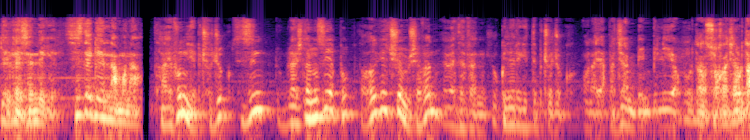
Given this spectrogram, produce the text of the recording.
Gel gel sen de gel. Siz de gelin amına. Tayfun diye bir çocuk sizin dublajlarınızı yapıp dalga geçiyormuş efendim. Evet efendim. Çok ileri gitti bu çocuk. Ona yapacağım ben biliyorum. Buradan sokacağım. Buradan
